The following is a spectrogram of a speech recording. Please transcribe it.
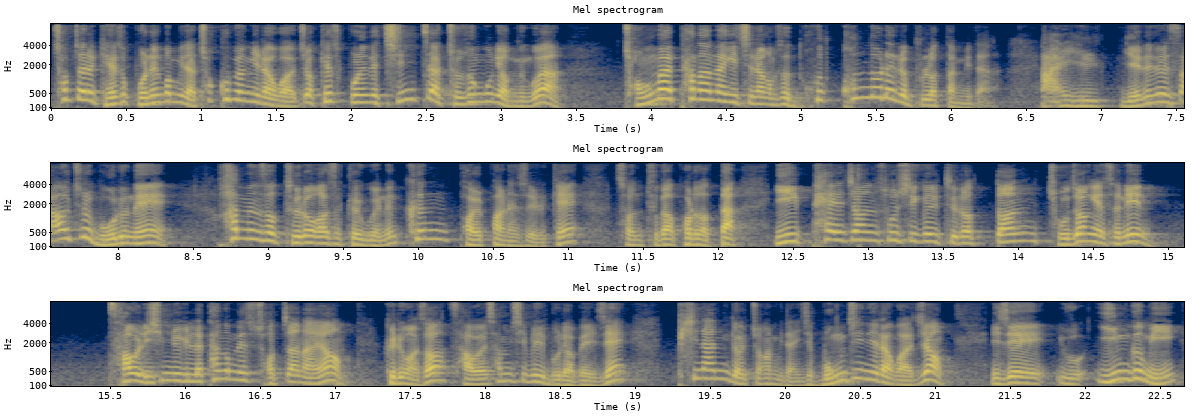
첩자를 계속 보낸 겁니다. 척후병이라고 하죠. 계속 보냈는데 진짜 조선군이 없는 거야. 정말 편안하게 지나가면서 호- 콧노래를 불렀답니다. 아, 이- 얘네들 싸울 줄 모르네. 하면서 들어가서 결국에는 큰 벌판에서 이렇게 전투가 벌어졌다. 이 패전 소식을 들었던 조정에서는 4월 26일 날 탕금대에서 졌잖아요. 그리고 나서 4월 30일 무렵에 이제 피난 결정합니다. 이제 몽진이라고 하죠. 이제 이 임금이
